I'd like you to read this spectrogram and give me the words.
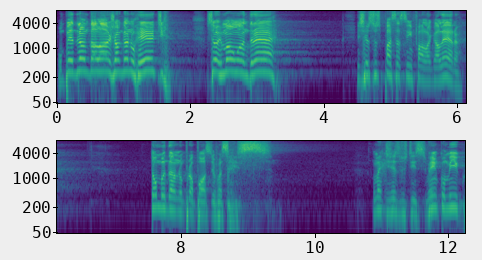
O Pedrão está lá jogando rede, seu irmão André. E Jesus passa assim e fala: galera, estou mudando o propósito de vocês. Como é que Jesus disse? Venham comigo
